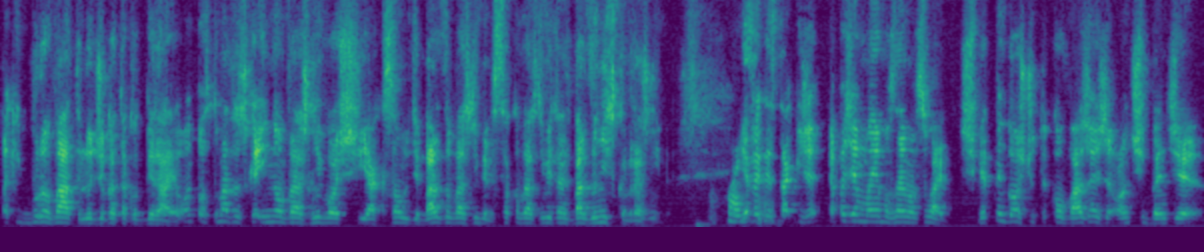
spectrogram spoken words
taki gburowaty, ludzie go tak odbierają. On po prostu ma troszkę inną wrażliwość, jak są ludzie bardzo wrażliwi, wysoko wrażliwi, to jest bardzo nisko wrażliwy. Właśnie. Jest taki, że ja powiedziałem mojemu znajomemu, słuchaj, świetny gościu, tylko uważaj, że on ci będzie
